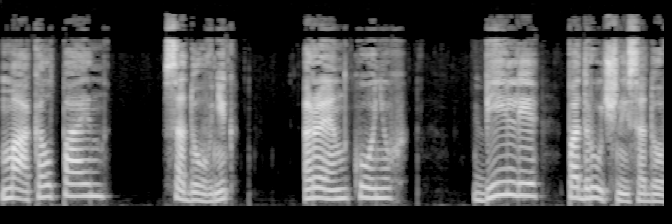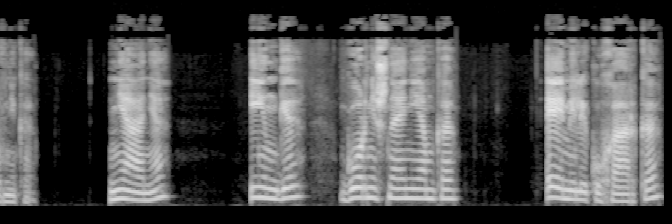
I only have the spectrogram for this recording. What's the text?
Макалпайн, садовник. Рен, конюх. Билли, подручный садовника. Няня. Инге, горничная немка. Эмили кухарка,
